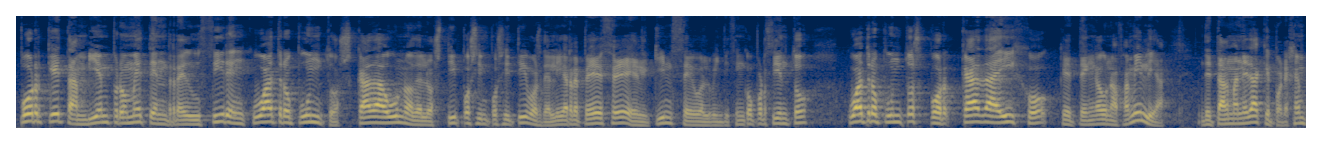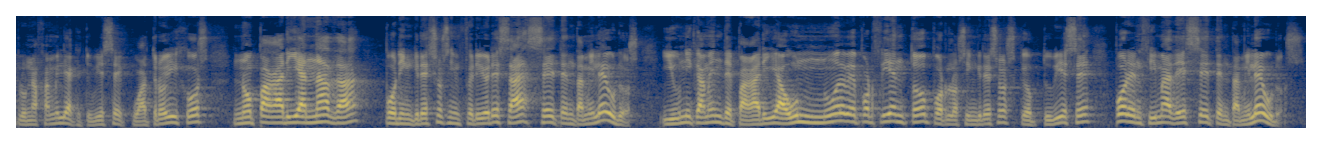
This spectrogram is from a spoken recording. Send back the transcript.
Porque también prometen reducir en cuatro puntos cada uno de los tipos impositivos del IRPF, el 15 o el 25%, cuatro puntos por cada hijo que tenga una familia de tal manera que, por ejemplo, una familia que tuviese cuatro hijos no pagaría nada por ingresos inferiores a 70.000 euros y únicamente pagaría un 9% por los ingresos que obtuviese por encima de 70.000 euros.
